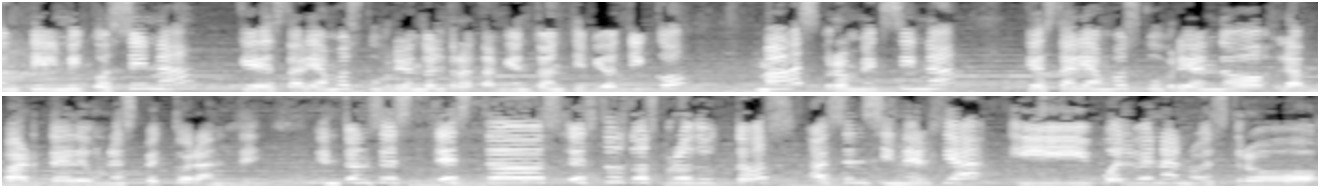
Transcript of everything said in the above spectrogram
Con tilmicocina, que estaríamos cubriendo el tratamiento antibiótico, más bromexina, que estaríamos cubriendo la parte de un expectorante. Entonces, estos, estos dos productos hacen sinergia y vuelven a nuestro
